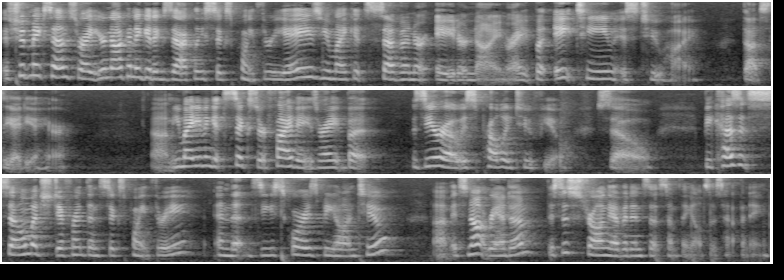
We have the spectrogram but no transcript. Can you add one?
It should make sense, right? You're not going to get exactly 6.3 A's. You might get 7 or 8 or 9, right? But 18 is too high. That's the idea here. Um, you might even get 6 or 5 A's, right? But 0 is probably too few. So because it's so much different than 6.3 and that z-score is beyond 2, um, it's not random. This is strong evidence that something else is happening.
